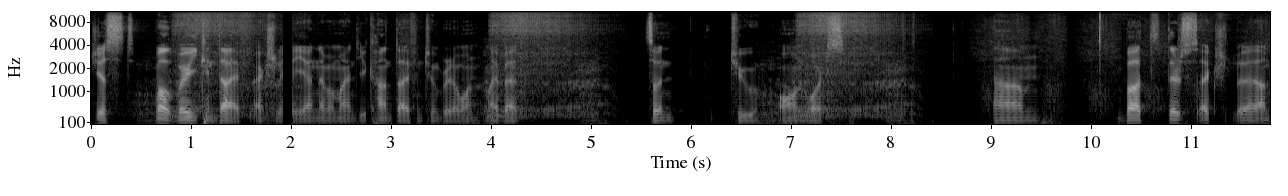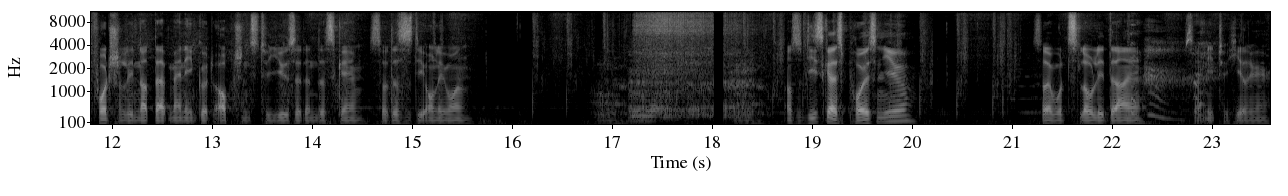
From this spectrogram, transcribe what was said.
Just, well, where you can dive, actually. Yeah, never mind, you can't dive in Tomb Raider 1, my bad. So in 2 onwards. Um, but there's actually, uh, unfortunately, not that many good options to use it in this game, so this is the only one. Also, these guys poison you, so I would slowly die, so I need to heal here.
